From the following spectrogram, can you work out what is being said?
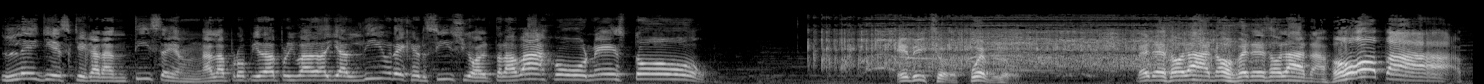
leyes que garanticen a la propiedad privada y al libre ejercicio, al trabajo honesto. He dicho, pueblo. Venezolanos, venezolanas. ¡Opa!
